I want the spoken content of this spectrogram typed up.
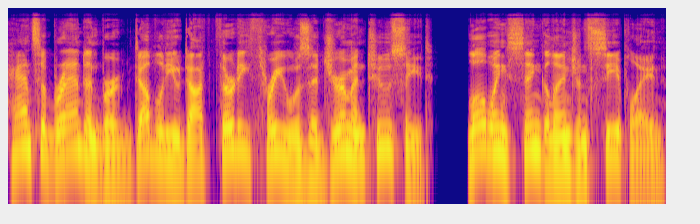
Hansa Brandenburg W.33 was a German two-seat, low-wing single-engine seaplane,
